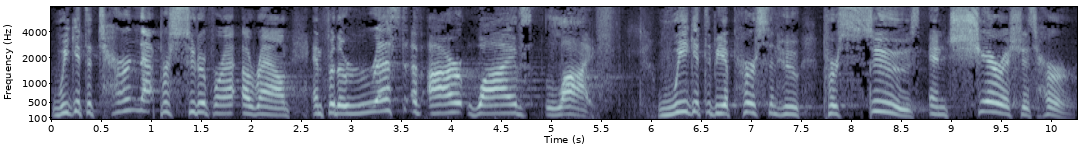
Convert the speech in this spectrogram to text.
we get to turn that pursuit around, and for the rest of our wives' life, we get to be a person who pursues and cherishes her.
